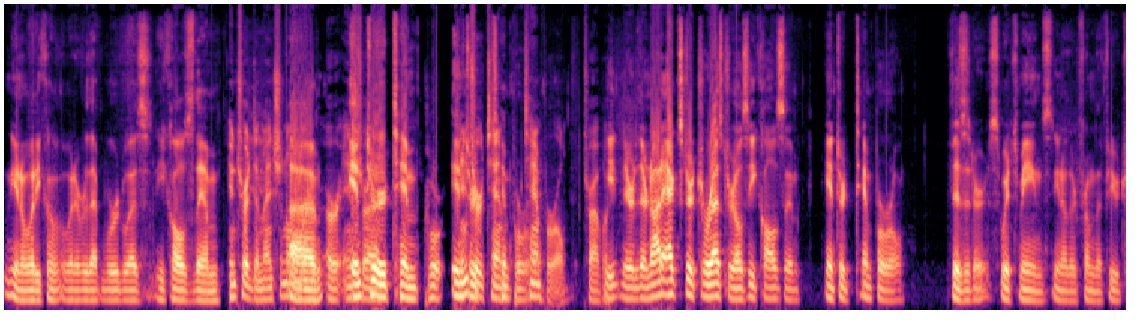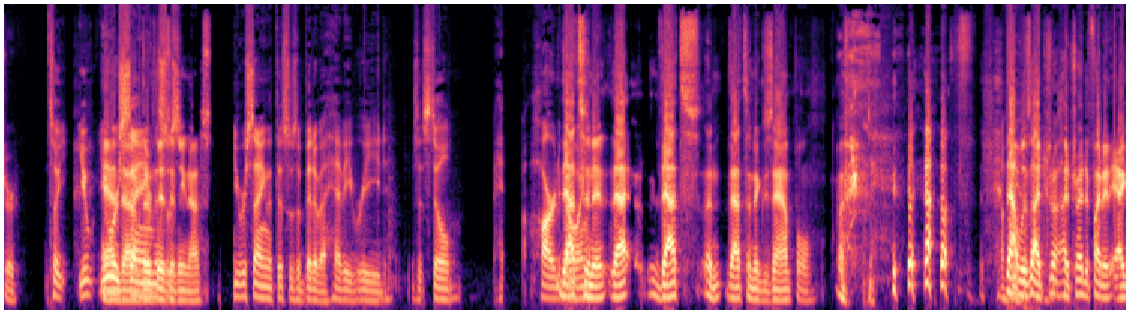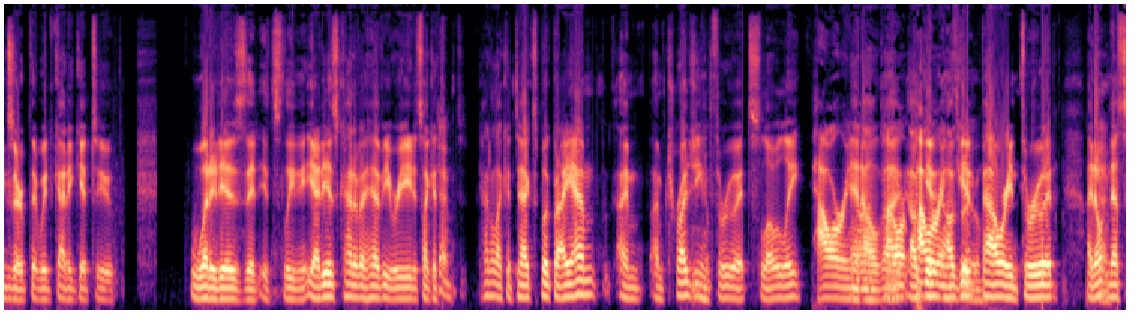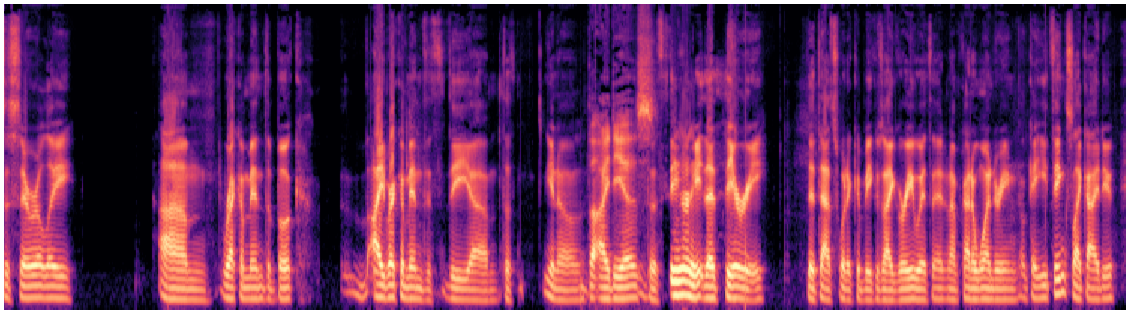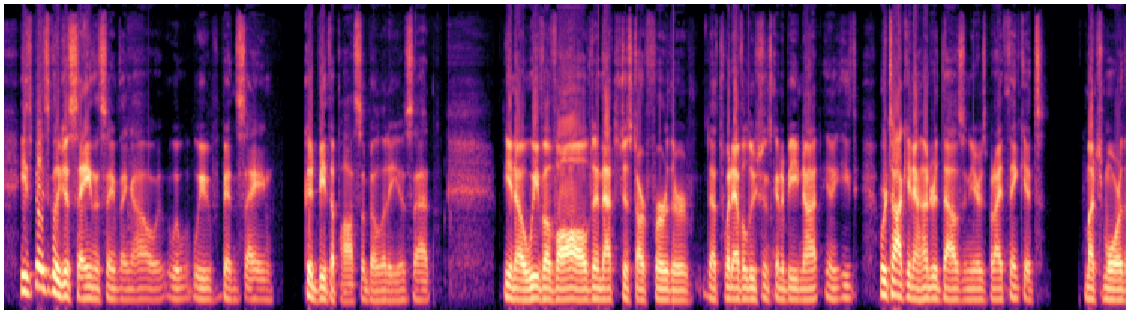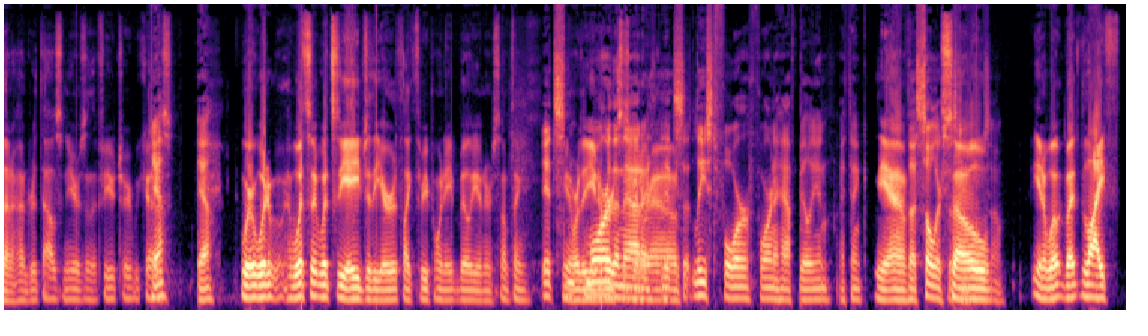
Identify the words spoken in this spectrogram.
you know what he call whatever that word was. He calls them intradimensional Um, or, or intra, intertempor intertem- intertemporal. temporal travel. He, they're they're not extraterrestrials. He calls them intertemporal visitors, which means you know they're from the future So you you and were uh, saying they're this was, visiting us. you were saying that this was a bit of a heavy read. Is it still hard That's going? an that that's an that's an example. that was I try, I tried to find an excerpt that would kind of get to what it is that it's leading. Yeah, it is kind of a heavy read. It's like a Okay. Kind of like a textbook, but I am I'm I'm trudging through it slowly. powering and on, I'll, power, I'll, powering give, I'll through. give powering through it. I don't Okay. necessarily um, recommend the book. I recommend the the um, the you know the ideas. the theory the theory that that's what it could be because I agree with it, and I'm kind of wondering. Okay, he thinks like I do. He's basically just saying the same thing. Oh, we- we've been saying could be the possibility is that you know we've evolved and that's just our further that's what evolution is going to be not you know, we're talking a hundred thousand years but i think it's much more than a hundred thousand years in the future because Yeah. yeah. Where what what's it? What's the age of the Earth? Like three point eight billion or something. It's You know, the more than that. been I- around. It's at least four, four and a half billion, I think. Yeah. The solar system. So- so- You know what? But life,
